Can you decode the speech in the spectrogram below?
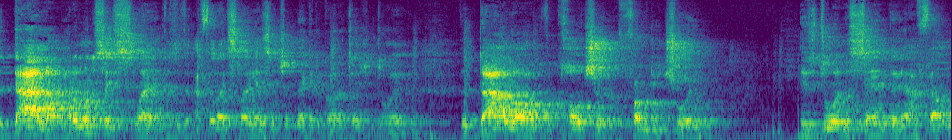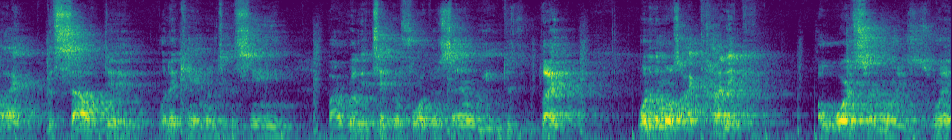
the dialogue. I don't want to say slang because I feel like slang has such a negative connotation to it. The dialogue, the culture from Detroit is doing the same thing I felt like the South did when it came into the scene by really taking forth and saying we just like one of the most iconic award ceremonies is when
